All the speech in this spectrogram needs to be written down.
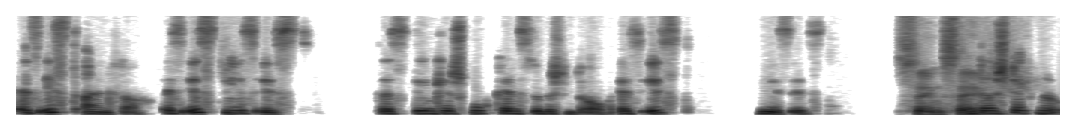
Es ist einfach. Es ist, wie es ist. Das, den Spruch kennst du bestimmt auch. Es ist, wie es ist. Same, same. Und da steckt eine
